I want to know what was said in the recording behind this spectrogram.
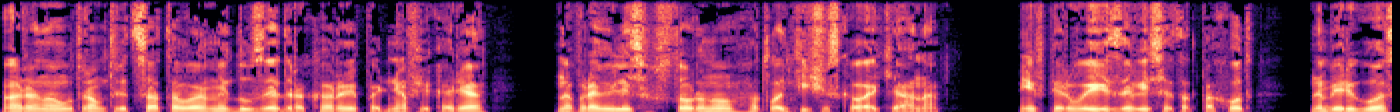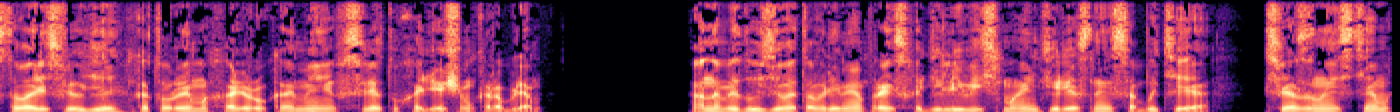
а рано утром 30-го Медуза и Дракары, подняв якоря, направились в сторону Атлантического океана. И впервые за весь этот поход на берегу оставались люди, которые махали руками вслед уходящим кораблям. А на Медузе в это время происходили весьма интересные события, связанные с тем,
